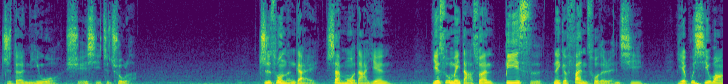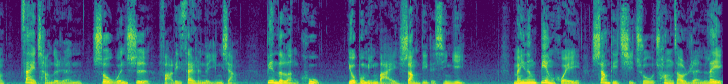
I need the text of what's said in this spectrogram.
值得你我学习之处了。知错能改，善莫大焉。耶稣没打算逼死那个犯错的人妻，也不希望在场的人受文士、法利赛人的影响，变得冷酷，又不明白上帝的心意。没能变回上帝起初创造人类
